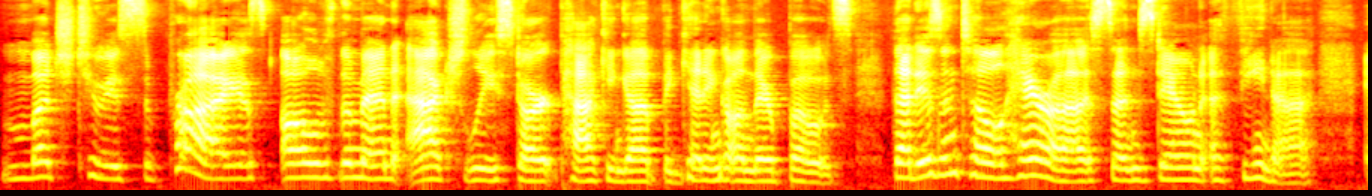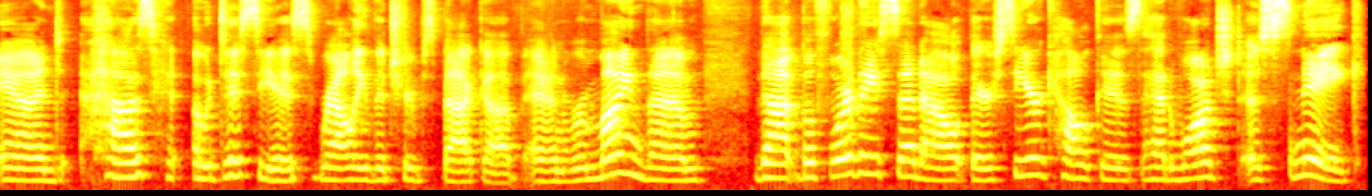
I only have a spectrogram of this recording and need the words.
Much to his surprise, all of the men actually start packing up and getting on their boats. That is until Hera sends down Athena and has Odysseus rally the troops back up and remind them that before they set out, their seer Calchas had watched a snake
